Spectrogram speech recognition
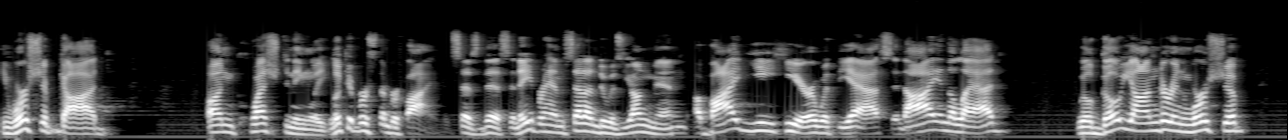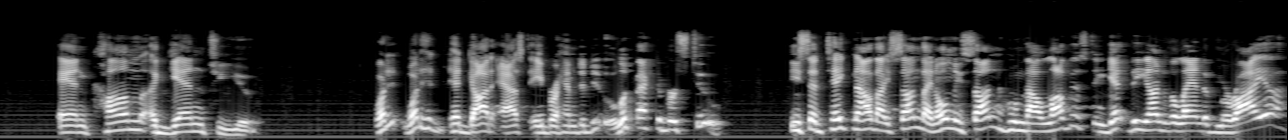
He worshiped God unquestioningly. Look at verse number 5. It says this And Abraham said unto his young men, Abide ye here with the ass, and I and the lad will go yonder and worship and come again to you. What, what had God asked Abraham to do? Look back to verse 2. He said, Take now thy son, thine only son, whom thou lovest, and get thee unto the land of Moriah.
